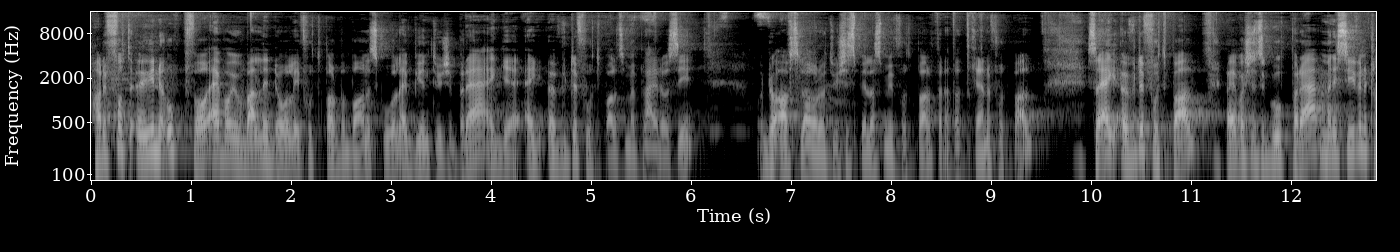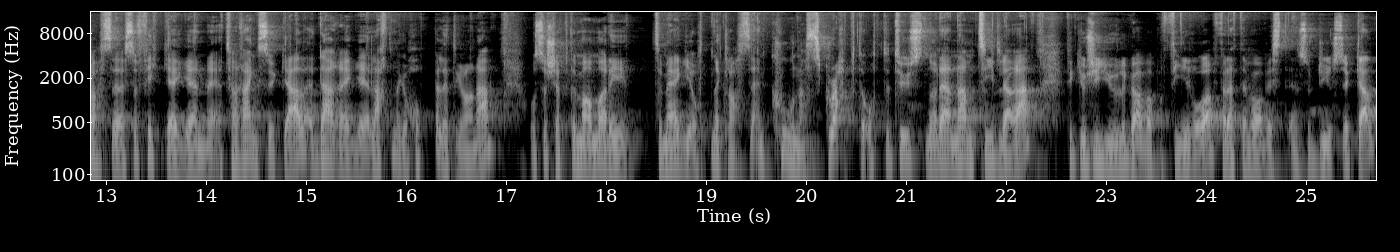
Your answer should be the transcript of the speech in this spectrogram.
Hadde fått øynene opp for Jeg var jo veldig dårlig i fotball på barneskole. Jeg begynte jo ikke på det. Jeg, jeg øvde fotball, som jeg pleide å si. Og Da avslører du at du ikke spiller så mye fotball, for dette trener fotball. Så jeg øvde fotball, og jeg var ikke så god på det. Men i 7. klasse så fikk jeg en terrengsykkel der jeg lærte meg å hoppe litt. Og så kjøpte mamma di til meg i 8. klasse en Kona Scrap til 8000. og det er nevnt tidligere. Fikk jo ikke julegaver på fire år, for dette var visst en så dyr sykkel.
